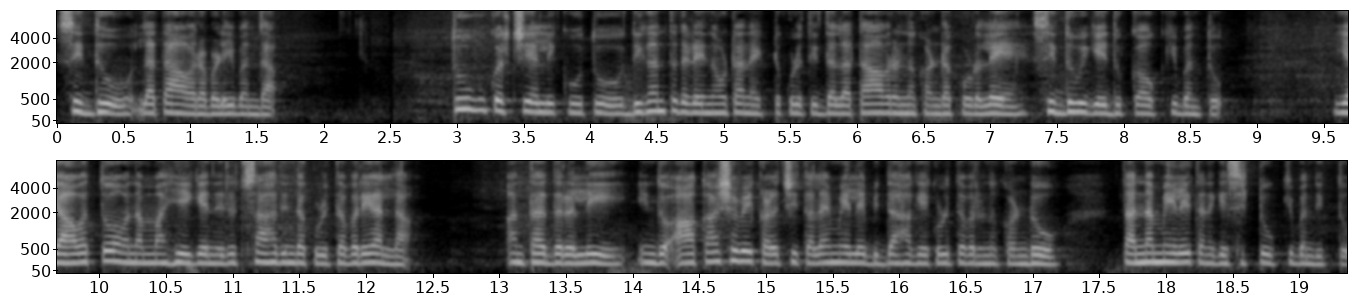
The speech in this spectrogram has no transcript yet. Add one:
ಸಿದ್ದು ಲತಾ ಅವರ ಬಳಿ ಬಂದ. ತೂಗು ಖರ್ಚಿಯಲ್ಲಿ ಕೂತು ದಿಗಂತದೆಡೆ ನೋಟ ನೆಟ್ಟು ಕುಳಿತಿದ್ದ ಲತಾ ಅವರನ್ನು ಕಂಡ ಕೂಡಲೇ ಸಿದ್ಧುವಿಗೆ ದುಃಖ ಉಕ್ಕಿ ಬಂತು. ಯಾವತ್ತೂ ಅವನಮ್ಮ ಹೀಗೆ ನಿರುತ್ಸಾಹದಿಂದ ಕುಳಿತವರೇ ಅಲ್ಲ. ಅಂಥದ್ದರಲ್ಲಿ ಇಂದು ಆಕಾಶವೇ ಕಳಚಿ ತಲೆ ಮೇಲೆ ಬಿದ್ದ ಹಾಗೆ ಕುಳಿತವರನ್ನು ಕಂಡು ತನ್ನ ಮೇಲೆ ತನಗೆ ಸಿಟ್ಟು ಉಕ್ಕಿ ಬಂದಿತ್ತು.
